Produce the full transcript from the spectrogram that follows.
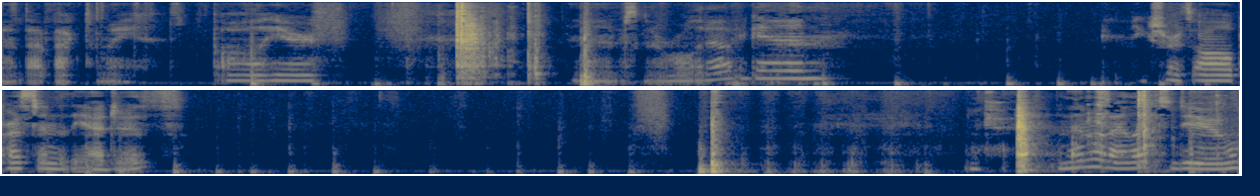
Add that back to my ball here. And I'm just going to roll it out again. Sure it's all pressed into the edges. Okay, and then what I like to do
